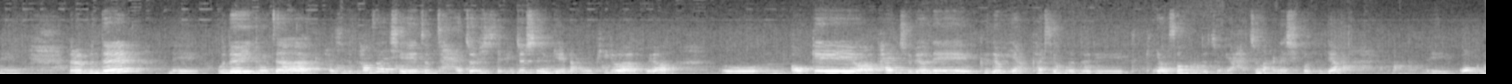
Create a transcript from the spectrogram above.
네, 여러분들 네, 오늘 이 동작 사실 평상시에 좀 자주 시- 해주시는 게 많이 필요하고요. 또 음, 어깨와 팔 주변에 근력이 약하신 분들이 특히 여성분들 중에 아주 많으시거든요. 네, 꼭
